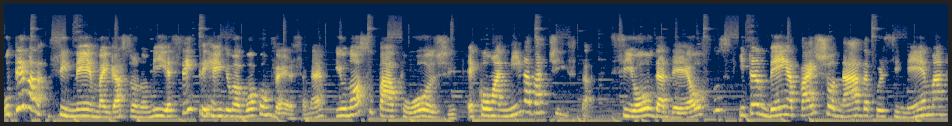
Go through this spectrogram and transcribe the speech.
O tema cinema e gastronomia sempre rende uma boa conversa, né? E o nosso papo hoje é com a Nina Batista, CEO da Delfos e também apaixonada por cinema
